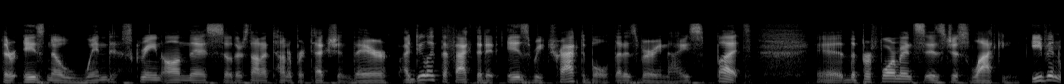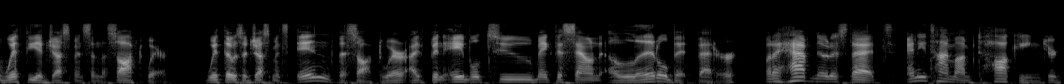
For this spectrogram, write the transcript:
There is no wind screen on this, so there's not a ton of protection there. I do like the fact that it is retractable. That is very nice, but uh, the performance is just lacking, even with the adjustments in the software. With those adjustments in the software, I've been able to make the sound a little bit better, but I have noticed that anytime I'm talking, you're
